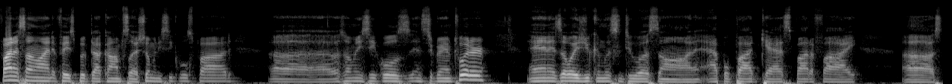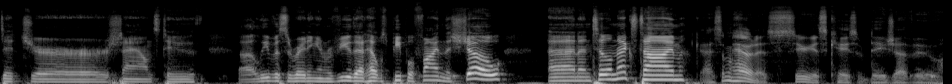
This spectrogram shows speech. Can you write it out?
Find us online at facebook.com slash so many sequels pod. Uh, so many sequels, Instagram, Twitter. And as always, you can listen to us on Apple Podcasts, Spotify, uh, Stitcher, Soundstooth. Uh, leave us a rating and review. That helps people find the show. And until next time. Guys, I'm having a serious case of deja vu.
